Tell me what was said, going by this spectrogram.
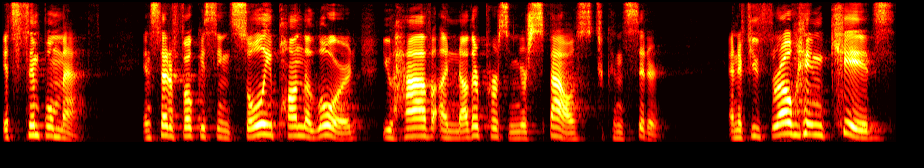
It's simple math. Instead of focusing solely upon the Lord, you have another person, your spouse, to consider. And if you throw in kids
